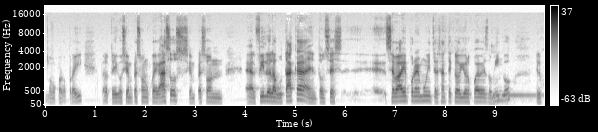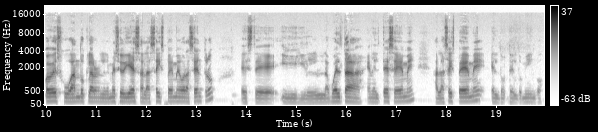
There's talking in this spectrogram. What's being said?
no me acuerdo por ahí. Pero te digo, siempre son juegazos, siempre son eh, al filo de la butaca. Entonces, eh, se va a poner muy interesante, creo yo, el jueves, domingo. el jueves jugando, claro, en el MSO 10 a las 6 pm hora centro, este, y la vuelta en el TCM a las 6 pm el del domingo.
